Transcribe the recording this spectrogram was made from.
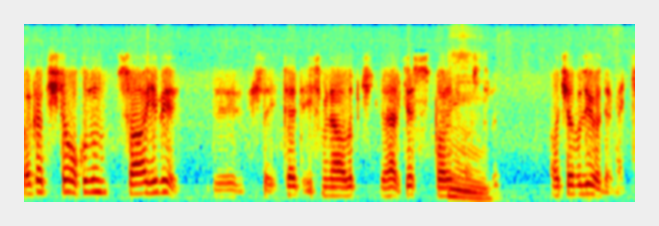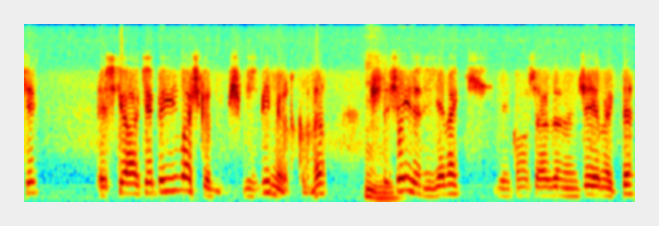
Fakat işte okulun sahibi e, işte TED ismini alıp herkes parayı Hmm. açabiliyor demek ki. Eski AKP il başkanıymış. Biz bilmiyorduk onu. İşte şey dedi yemek e, konserden önce yemekte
